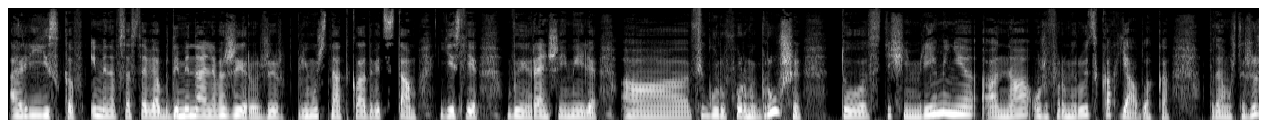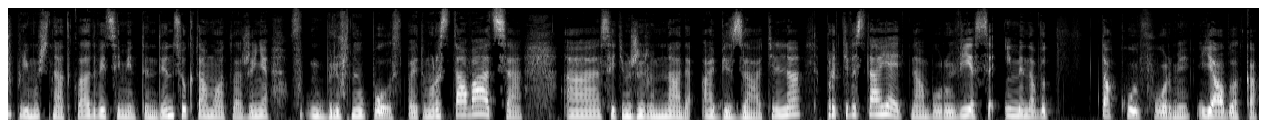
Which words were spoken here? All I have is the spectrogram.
рисков именно в составе абдоминального жира. Жир преимущественно откладывается там. Если вы раньше имели э, фигуру формы груши, то с течением времени она уже формируется как яблоко, потому что жир преимущественно откладывается, имеет тенденцию к тому отложению в брюшную полость. Поэтому расставаться э, с этим жиром надо обязательно. Противостоять набору веса именно вот в такой форме яблока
